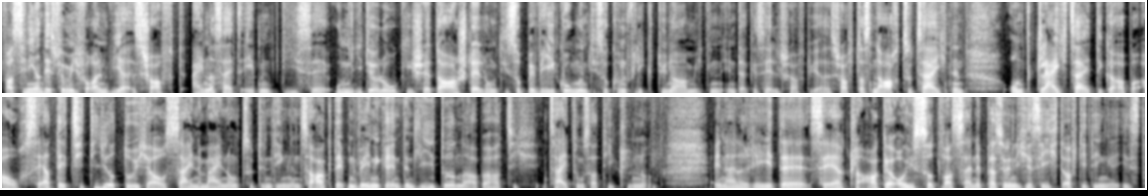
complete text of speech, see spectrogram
Faszinierend ist für mich vor allem, wie er es schafft, einerseits eben diese unideologische Darstellung dieser Bewegungen, dieser Konfliktdynamiken in der Gesellschaft, wie er es schafft, das nachzuzeichnen und gleichzeitig aber auch sehr dezidiert durchaus seine Meinung zu den Dingen sagt, eben weniger in den Liedern, aber er hat sich in Zeitungsartikeln und in einer Rede sehr klar geäußert, was seine persönliche Sicht auf die Dinge ist,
